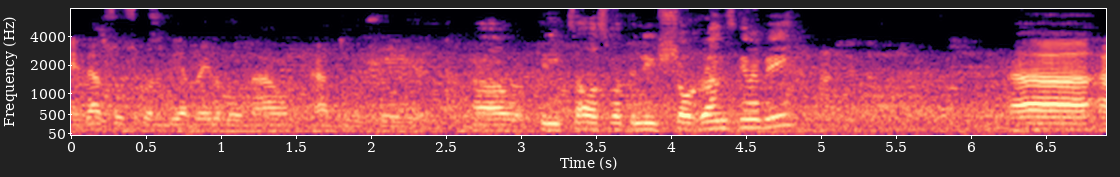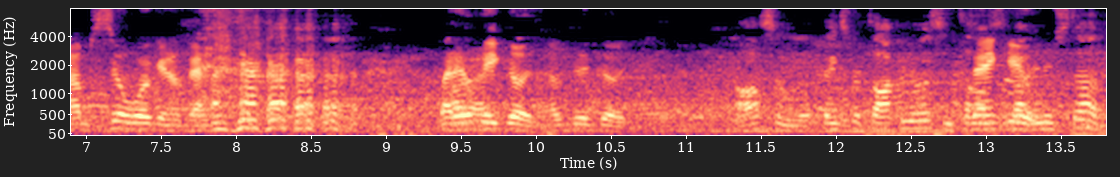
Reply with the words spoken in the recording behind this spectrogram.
and that's also going to be available now after the show here. Uh, can you tell us what the new short run's going to be? Uh, I'm still working on that, but it'll be good. It'll be good. Awesome. Well, thanks for talking to us and telling Thank us about you. your new stuff.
